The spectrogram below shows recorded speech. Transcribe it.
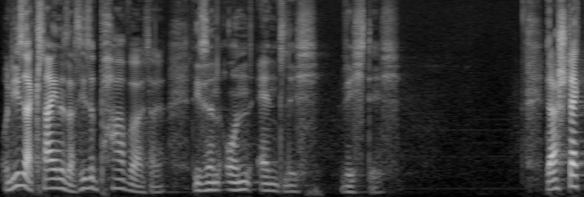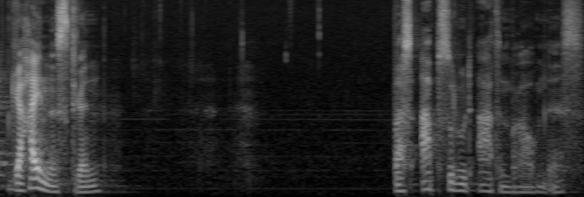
Und dieser kleine Satz, diese paar Wörter, die sind unendlich wichtig. Da steckt Geheimnis drin, was absolut atemberaubend ist.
